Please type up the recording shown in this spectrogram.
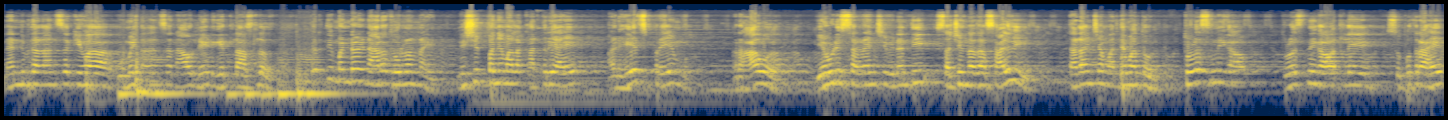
ज्ञानदीपदादांचं किंवा उमेशदादांचं नाव लेट घेतलं असलं तर ती मंडळी नाराज होणार नाही. निश्चितपणे मला खात्री आहे आणि हेच प्रेम राहावं एवढीच सगळ्यांची विनंती. सचिन दादा साळवी दादांच्या माध्यमातून तुळसनी गाव तुळसनी गावातले सुपुत्र आहेत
